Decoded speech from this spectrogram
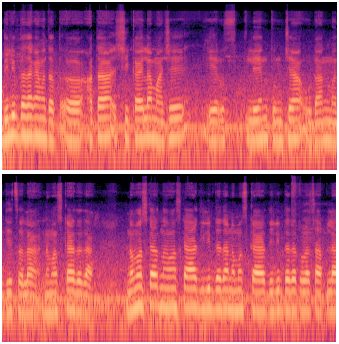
दिलीप दादा काय म्हणतात? आता शिकायला माझे एरोप्लेन तुमच्या उडानमध्ये चला. नमस्कार दादा. नमस्कार नमस्कार दिलीप दादा नमस्कार. दिलीप दादा थोडासा आपला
